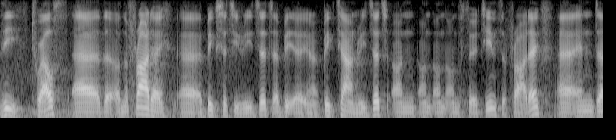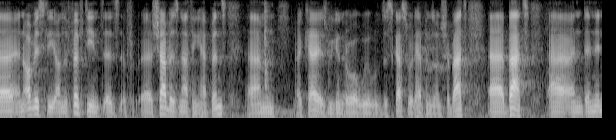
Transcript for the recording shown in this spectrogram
the 12th. Uh, the, on the Friday, uh, a big city reads it, a big, uh, you know, big town reads it on, on, on, on the 13th, of Friday. Uh, and, uh, and obviously on the 15th, as uh, Shabbos, nothing happens. Um, okay, as we can, or we'll discuss what happens on Shabbat. but, and, and then,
